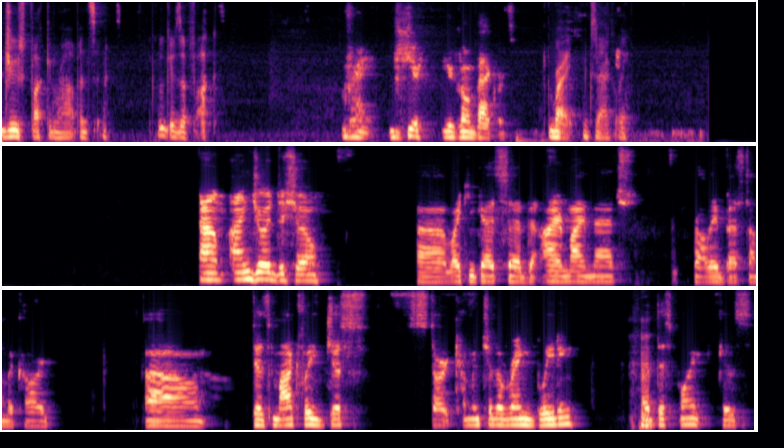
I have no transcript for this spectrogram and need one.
Juice fucking Robinson. Who gives a fuck? Right. You're you're going backwards. Right, exactly. Um, I enjoyed the show. Uh, like you guys said, the Iron Man match probably best on the card. Um, does Moxley just start coming to the ring bleeding at this point? Because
